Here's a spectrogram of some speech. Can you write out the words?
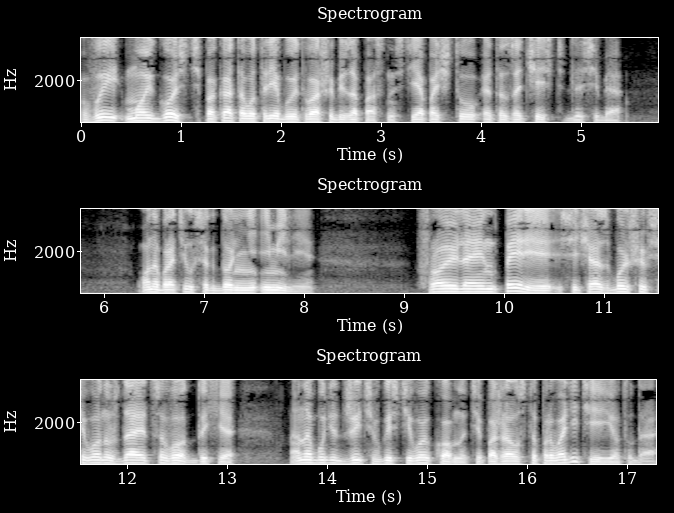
Вы мой гость, пока того требует ваша безопасность. Я почту это за честь для себя». Он обратился к Донне Эмилии. «Фройляйн Перри сейчас больше всего нуждается в отдыхе. Она будет жить в гостевой комнате. Пожалуйста, проводите ее туда».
